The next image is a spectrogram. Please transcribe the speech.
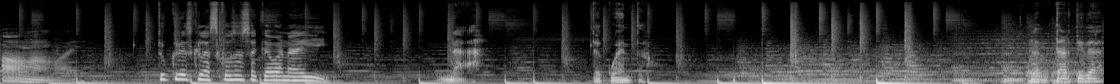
Ay, ¿tú crees que las cosas acaban ahí? Nah, te cuento. La Antártida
